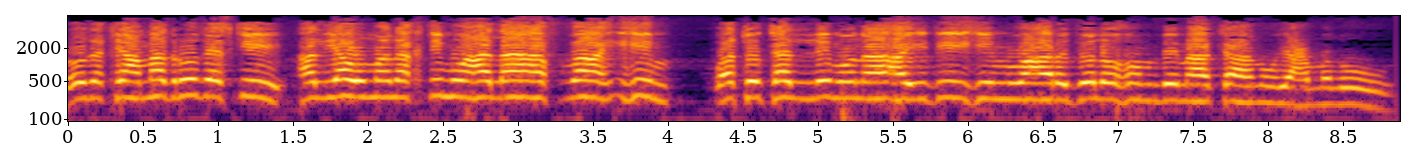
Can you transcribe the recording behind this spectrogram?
روز قیامت روز است که الیوم نختم علی افواههم و تکلمنا ایدیهم و ارجلهم بما كانوا یعملون.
